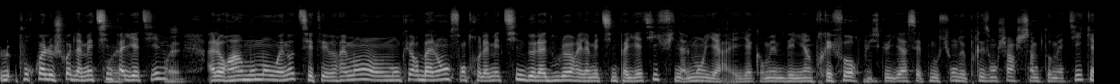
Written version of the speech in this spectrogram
Le- pourquoi le choix de la médecine Ouais, palliative? ouais. Alors, à un moment ou à un autre, c'était vraiment euh, mon cœur balance entre la médecine de la douleur et la médecine palliative. Finalement, il y a, il y a quand même des liens très forts, puisqu'il y a cette notion de prise en charge symptomatique.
